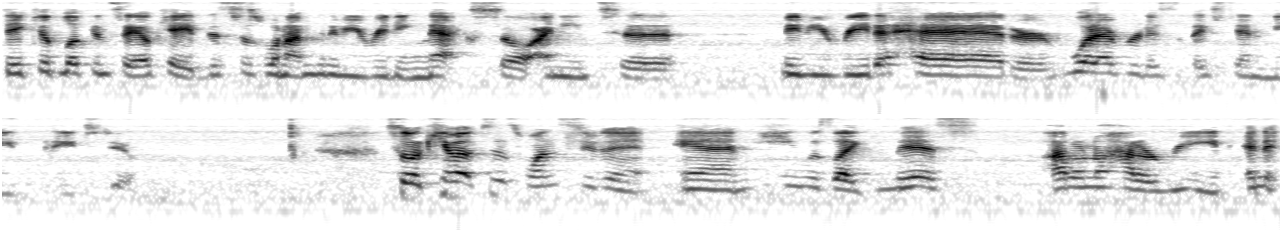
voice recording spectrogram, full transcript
They could look and say, okay, this is what I'm going to be reading next, so I need to maybe read ahead or whatever it is that they stand need, need to do. So I came up to this one student, and he was like, Miss, I don't know how to read. And it,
